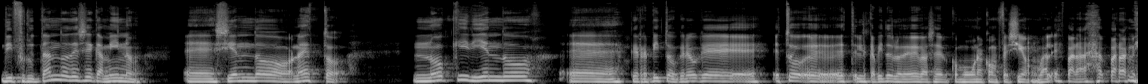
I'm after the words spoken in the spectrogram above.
disfrutando de ese camino, eh, siendo honesto, no queriendo, que repito, creo que esto, este, el capítulo de hoy va a ser como una confesión, ¿vale? Para, para mí.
